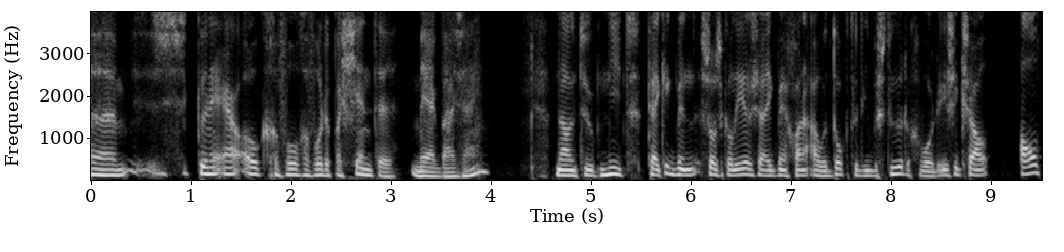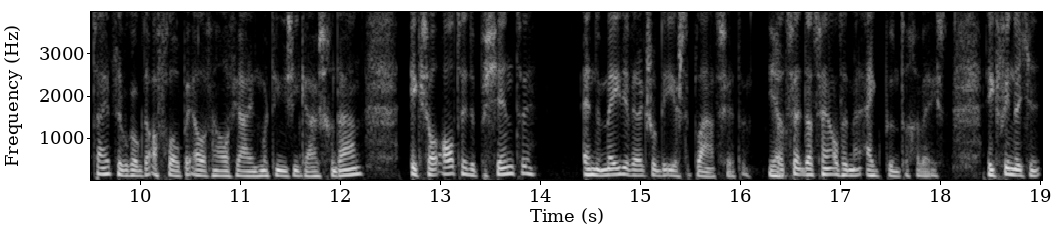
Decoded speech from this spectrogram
Um, kunnen er ook gevolgen voor de patiënten merkbaar zijn? Nou, natuurlijk niet. Kijk, ik ben, zoals ik al eerder zei, ik ben gewoon een oude dokter die bestuurder geworden is. Ik zou altijd, dat heb ik ook de afgelopen 11,5 jaar in het Martini ziekenhuis gedaan. Ik zal altijd de patiënten en de medewerkers op de eerste plaats zetten. Ja. Dat, zijn, dat zijn altijd mijn eikpunten geweest. Ik vind dat je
